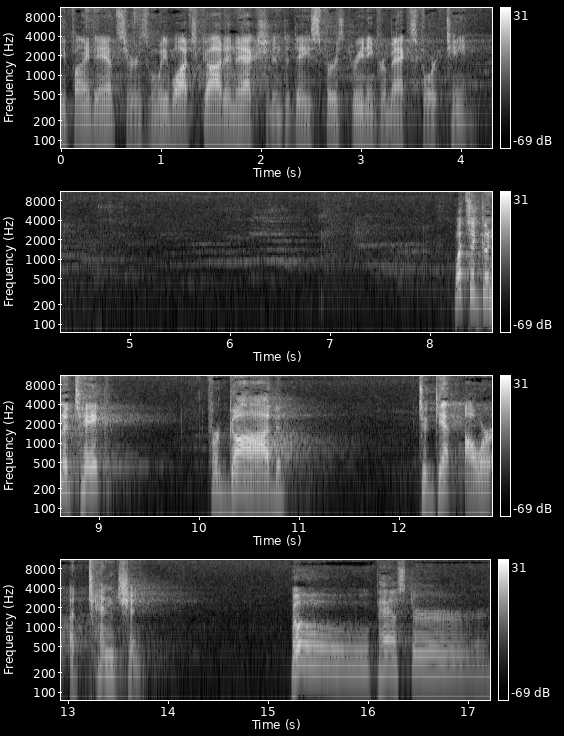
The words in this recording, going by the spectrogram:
We find answers when we watch God in action in today's first reading from Acts 14. What's it going to take for God to get our attention? Oh, Pastor.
